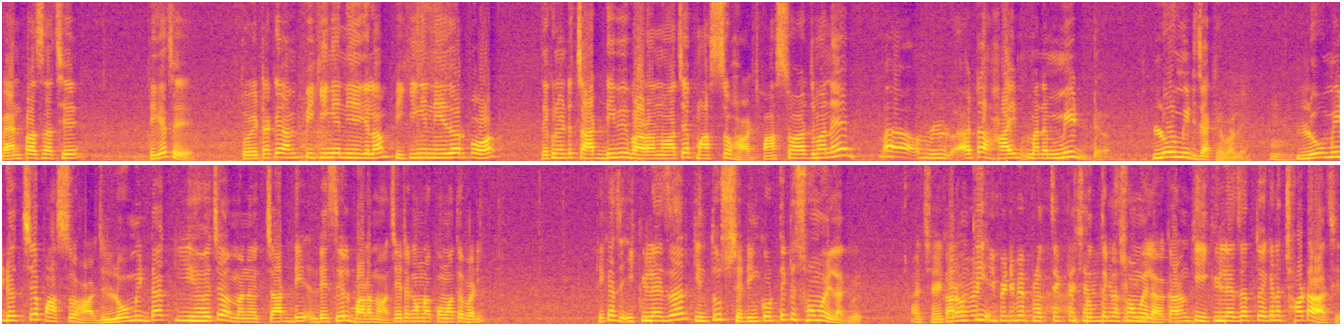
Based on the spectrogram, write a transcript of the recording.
ব্যান্ড পাস আছে ঠিক আছে? তো এটাকে আমি পিকিংয়ে নিয়ে গেলাম পিকিংয়ে নিয়ে যাওয়ার পর দেখুন এটা চার ডিবি বাড়ানো আছে পাঁচশো হার্জ পাঁচশো হার্জ মানে একটা হাই মানে মিড লো মিড যাকে বলে। লো মিড হচ্ছে পাঁচশো হার্জ। লো মিডটা কী হয়েছে? মানে চার ডেসিবেল বাড়ানো আছে এটাকে আমরা কমাতে পারি। ঠিক আছে? ইকুইলাইজার কিন্তু সেটিং করতে একটু সময় লাগবে। আচ্ছা কারণ কি প্রত্যেকটা প্রত্যেকটা সময় লাগে কারণ কি ইকুইলাইজার তো এখানে ছটা আছে।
